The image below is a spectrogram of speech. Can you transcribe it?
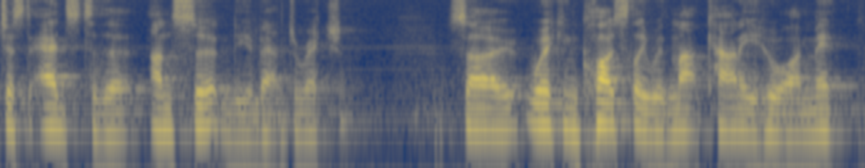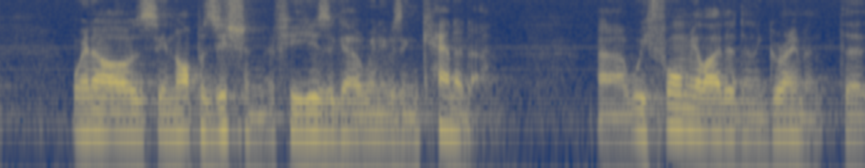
just adds to the uncertainty about direction. So working closely with Mark Carney, who I met when I was in opposition a few years ago when he was in Canada, uh, we formulated an agreement that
